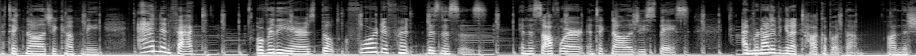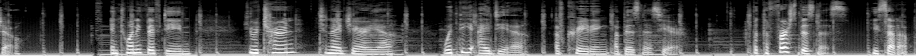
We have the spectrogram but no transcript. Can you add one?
a technology company, and in fact, over the years, built four different businesses in the software and technology space. And we're not even going to talk about them on the show. In 2015, he returned to Nigeria with the idea of creating a business here. But the first business he set up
